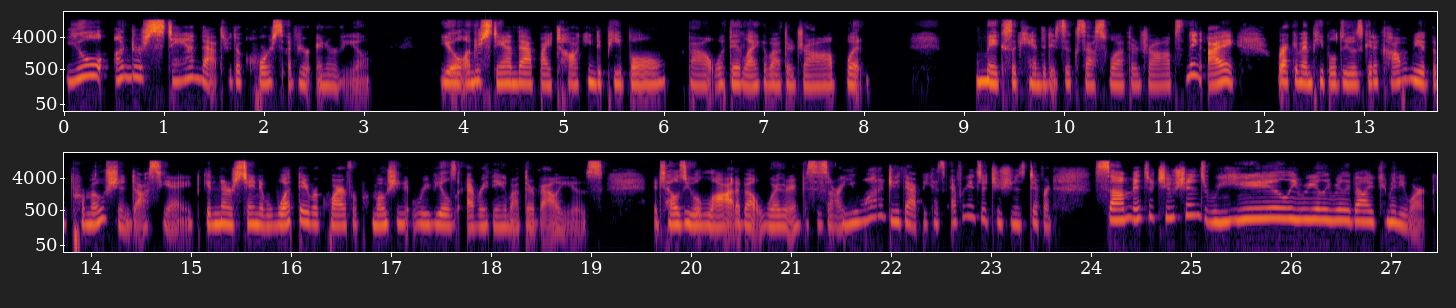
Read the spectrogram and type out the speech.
You'll understand that through the course of your interview. You'll understand that by talking to people about what they like about their job, what makes a candidate successful at their job. Something I recommend people do is get a copy of the promotion dossier, get an understanding of what they require for promotion. It reveals everything about their values. It tells you a lot about where their emphasis are. You want to do that because every institution is different. Some institutions really, really, really value committee work.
